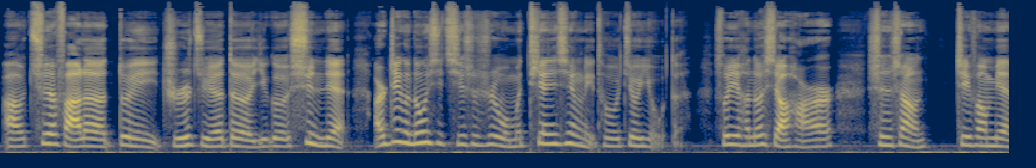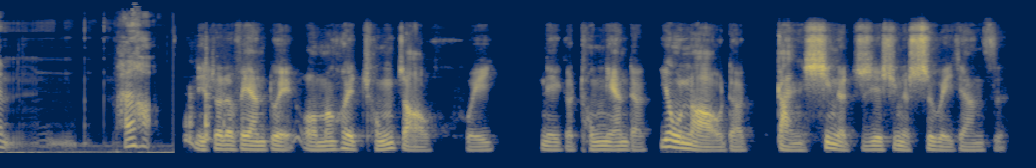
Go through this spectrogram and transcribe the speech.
啊，缺乏了对直觉的一个训练，而这个东西其实是我们天性里头就有的，所以很多小孩儿身上这方面很好。你说的非常对，我们会从找回那个童年的右脑的感性的直觉性的思维，这样子，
